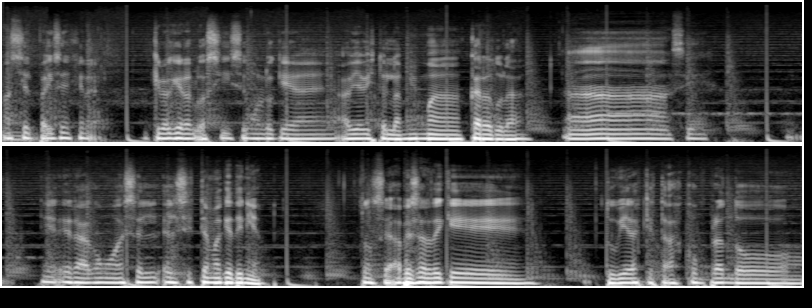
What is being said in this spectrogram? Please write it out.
hacia el país en general. Creo que era algo así, según lo que eh, había visto en las mismas carátulas. Ah, sí. Era como es el, el sistema que tenían. Entonces, a pesar de que tuvieras que estabas comprando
